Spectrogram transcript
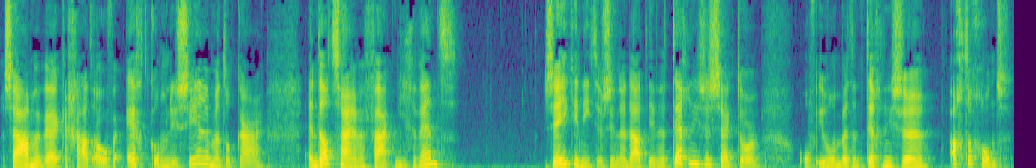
Samenwerken gaat over echt communiceren met elkaar. En dat zijn we vaak niet gewend. Zeker niet dus inderdaad in de technische sector of iemand met een technische achtergrond.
